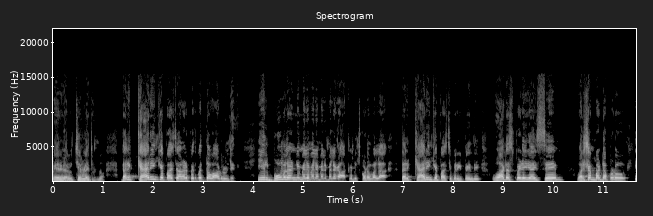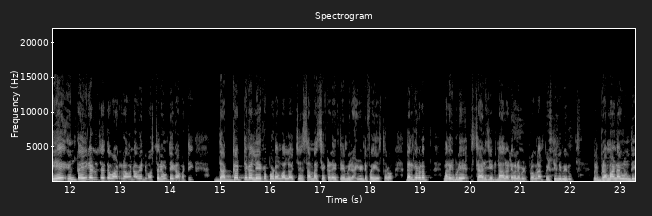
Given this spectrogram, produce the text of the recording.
మేయర్ గారు చెరువులు అయితే ఉండో దానికి క్యారింగ్ కెపాసిటీ అన్నాడు పెద్ద పెద్ద వాగులు ఉండేది ఈ భూములన్నీ మెల్లమెల్ల మెల్లమెల్లగా ఆక్రమించుకోవడం వల్ల దాని క్యారింగ్ కెపాసిటీ పెరిగిపోయింది. వాటర్ స్ప్రెడ్ ఏరియా సేమ్ వర్షం పడ్డప్పుడు ఏ ఎంత ఏరియా నుంచి అయితే వాటర్ రావనో అవన్నీ వస్తూనే ఉంటాయి కాబట్టి దగ్గట్టుగా లేకపోవడం వల్ల వచ్చే సమస్య ఎక్కడైతే మీరు ఐడెంటిఫై చేస్తారో దానికి అక్కడ మనకి ఇప్పుడు స్ట్రాటజిక్ నాలా డెవలప్మెంట్ ప్రోగ్రామ్ పెట్టింది మీరు. మీరు బ్రహ్మాండంగా ఉంది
